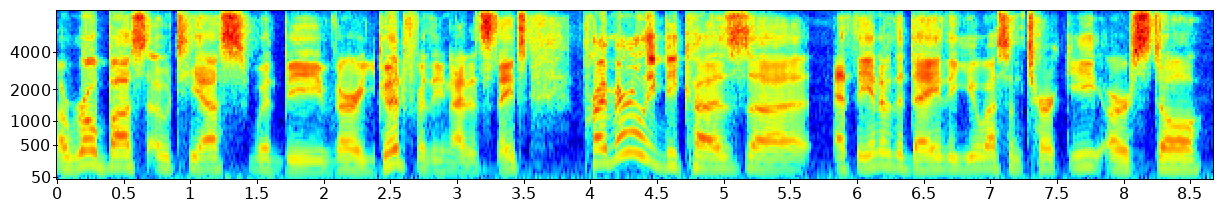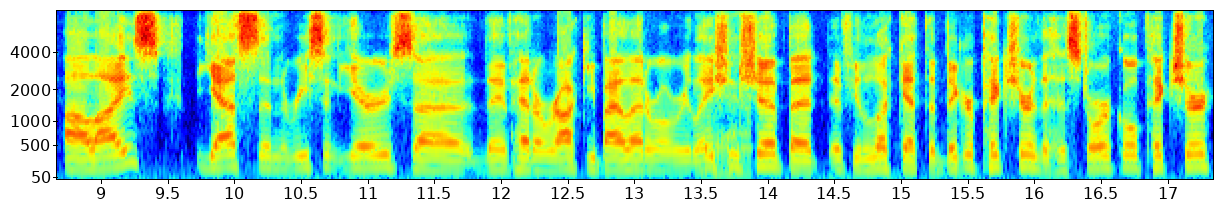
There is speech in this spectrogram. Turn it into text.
a, a robust OTS would be very good for the United States primarily because uh, at the end of the day, the U.S. and Turkey are still allies. Yes, in the recent years, uh, they've had a rocky bilateral relationship. Yeah. But if you look at the bigger picture, the historical picture,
